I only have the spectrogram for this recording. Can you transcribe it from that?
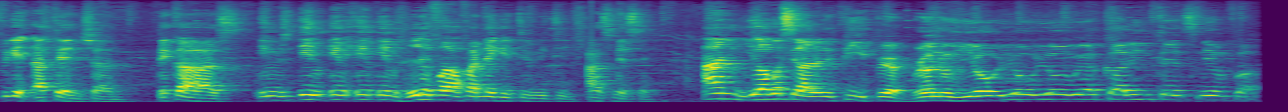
Forget attention. Because him, him, him, him, him live off of negativity, as me say. And you go see all the people running, yo, yo, yo, we are calling Intence name for.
